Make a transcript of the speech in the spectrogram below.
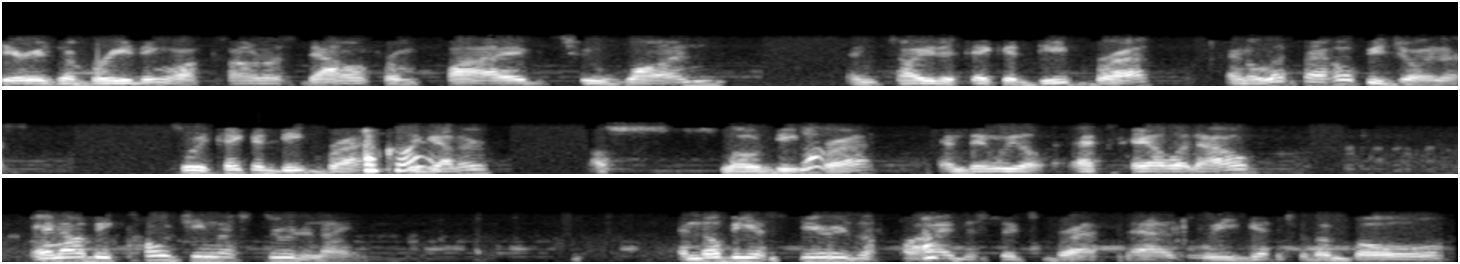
series of breathing. I'll count us down from five to one and tell you to take a deep breath. And Alyssa, I hope you join us. So we take a deep breath together, a slow deep yeah. breath, and then we'll exhale it out. And I'll be coaching us through tonight. And there'll be a series of five to six breaths as we get to the goal,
